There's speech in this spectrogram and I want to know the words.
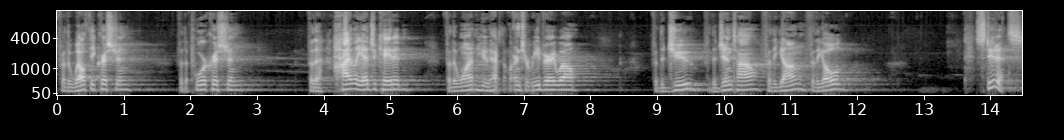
For the wealthy Christian, for the poor Christian, for the highly educated, for the one who hasn't learned to read very well, for the Jew, for the Gentile, for the young, for the old. Students,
